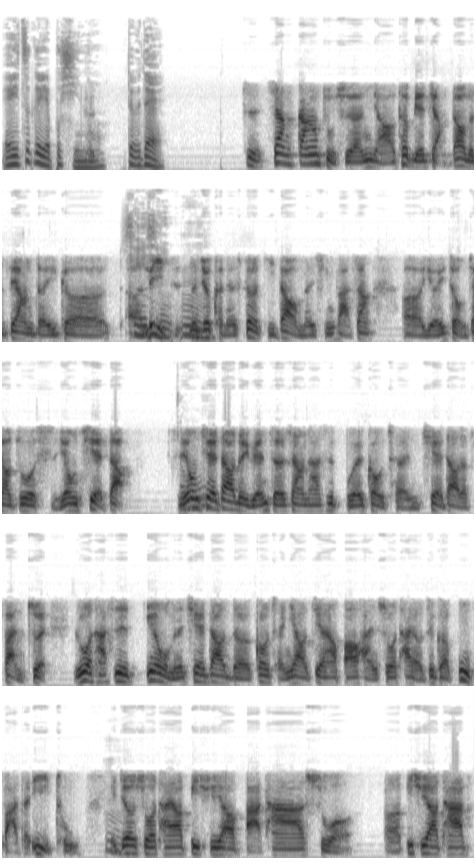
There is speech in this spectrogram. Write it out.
哎，这个也不行哦，嗯、对不对？是像刚刚主持人也要特别讲到的这样的一个呃例子，嗯、那就可能涉及到我们刑法上呃有一种叫做使用窃盗。使用窃盗的原则上，它是不会构成窃盗的犯罪。如果它是因为我们的窃盗的构成要件要包含说它有这个不法的意图，也就是说它要必须要把它所呃必须要他。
